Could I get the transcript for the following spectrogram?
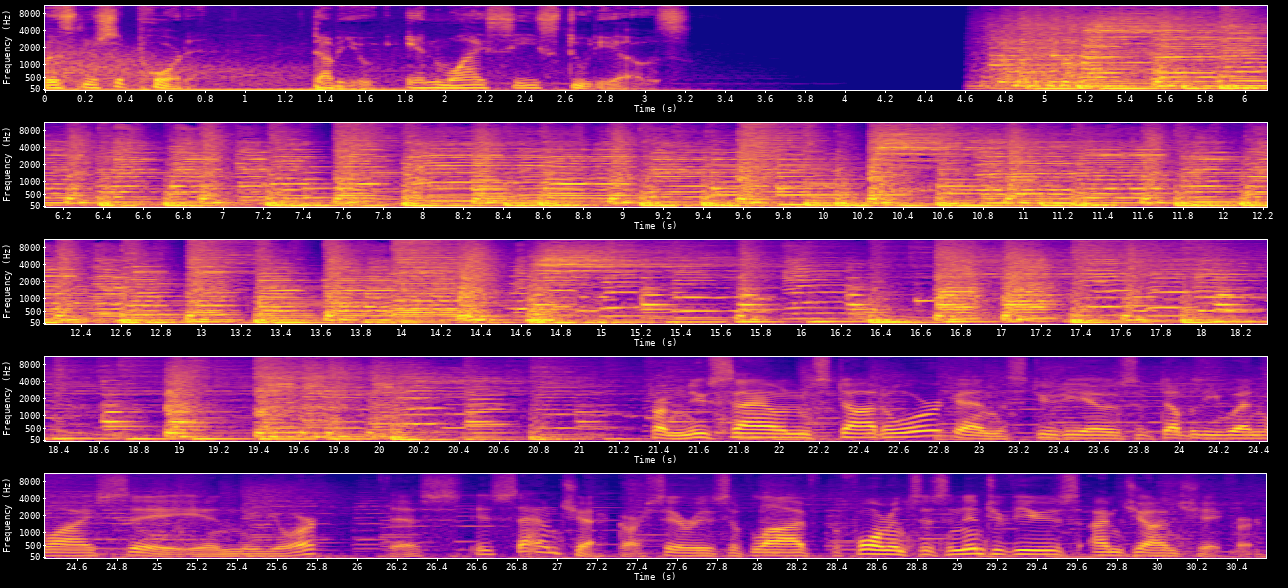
Listener supported. WNYC Studios. From newsounds.org and the studios of WNYC in New York, this is Soundcheck, our series of live performances and interviews. I'm John Schaefer.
